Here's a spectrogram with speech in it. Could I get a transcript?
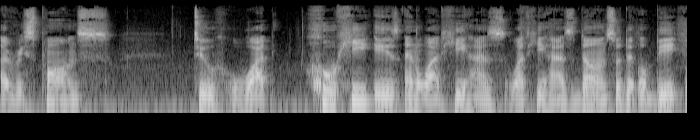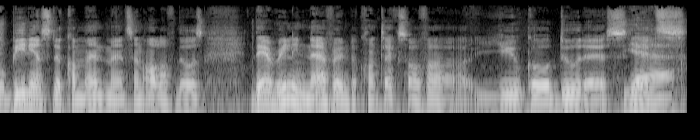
a response to what who he is and what he has what he has done so the obe- obedience the commandments and all of those they're really never in the context of uh you go do this Yeah. it's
